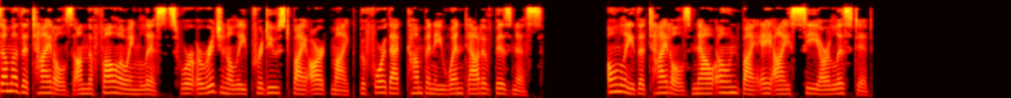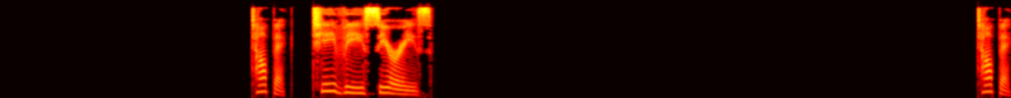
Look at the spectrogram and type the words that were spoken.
Some of the titles on the following lists were originally produced by Artmic before that company went out of business. Only the titles now owned by AIC are listed. Topic: TV series Topic:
